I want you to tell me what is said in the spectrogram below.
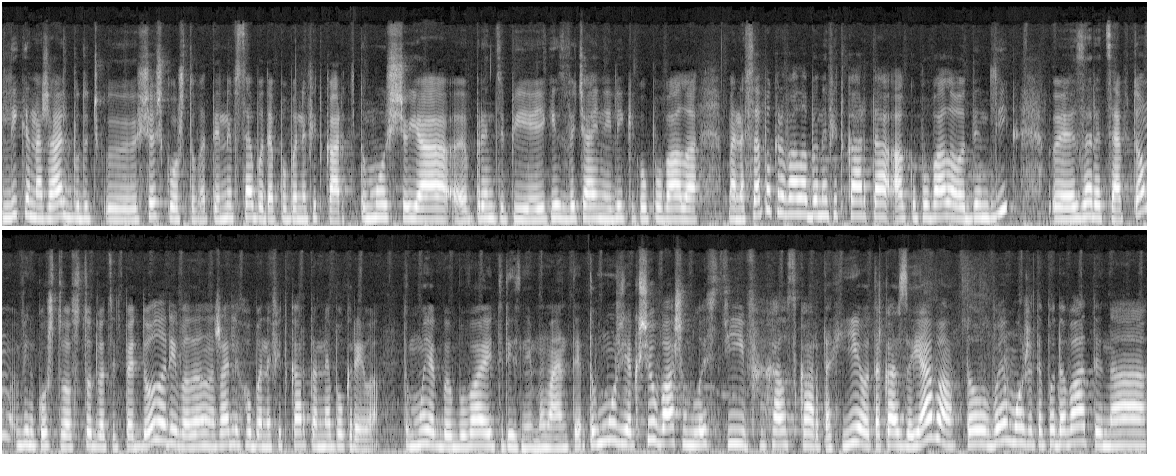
ліки, на жаль, будуть е, щось коштувати. Не все буде по бенефіт-карті. Тому що я, е, в принципі, які звичайні ліки купувала, мене все покривала бенефіт-карта, а купувала один лік за рецептом. Він коштував 125 доларів, але, на жаль, його бенефіт-карта не покрила. Тому якби бувають різні моменти. Тому ж, якщо в вашому листі в хелс-картах є отака заява, то ви можете подавати на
